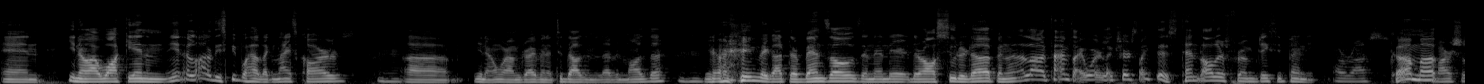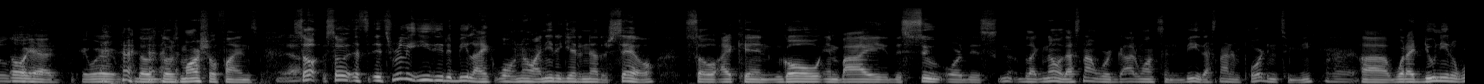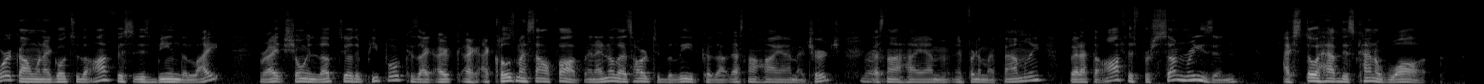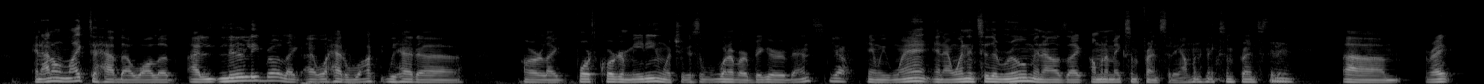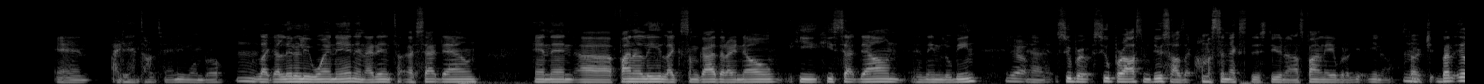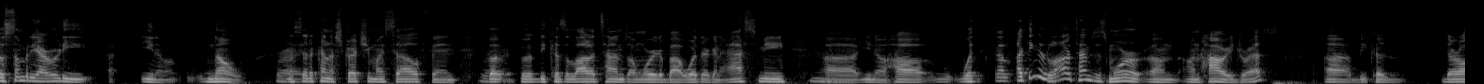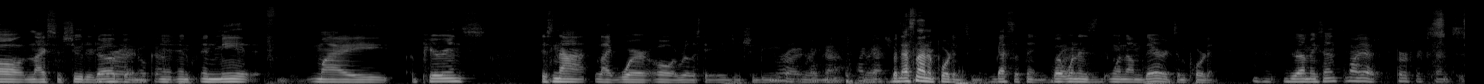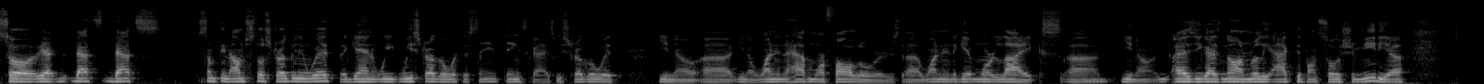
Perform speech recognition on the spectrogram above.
and you know I walk in and you know, a lot of these people have like nice cars. Mm-hmm. Uh, you know, where I'm driving a 2011 Mazda. Mm-hmm. You know what I mean? They got their Benzos, and then they're they're all suited up. And a lot of times I wear like shirts like this, ten dollars from J.C. Penney. or Ross. Come up. Marshalls. Oh yeah, they wear those those Marshall finds. Yeah. So so it's it's really easy to be like, well, no, I need to get another sale so I can go and buy this suit or this. Like, no, that's not where God wants them to be. That's not important to me. Right. Uh, what I do need to work on when I go to the office is being the light, right? Showing love to other people because I, I I close myself off, and I know that's hard to believe because that's not how I am at church. That's not how I am in front of my family. But at the office, for some reason, I still have this kind of wall up, and I don't like to have that wall up. I literally, bro, like I had walked. We had a our like fourth quarter meeting, which was one of our bigger events Yeah. and we went and I went into the room and I was like, I'm gonna make some friends today. I'm gonna make some friends today. Um, right? And I didn't talk to anyone, bro. Mm. Like I literally went in and I didn't. T- I sat down, and then uh, finally, like some guy that I know, he he sat down. His name Lubin. Yeah. Uh, super super awesome dude. So I was like, I'm gonna sit next to this dude, and I was finally able to get you know Mm. start. ch- But it was somebody I already uh, you know know. Right. Instead of kind of stretching myself and but Right. but because a lot of times I'm worried about what they're gonna ask me, Mm. uh, you know how with I think a lot of times it's more on on how I dress, uh, because they're all nice and suited up Right, and, okay. and and and me, my appearance is not like where oh a real estate agent should be Right, right, okay. now, I right? got you. But that's not important to me. That's the thing. But when when I'm there, it's important. Mhm. Does that make sense? No, yeah, perfect sense. So yeah, that's that's something I'm still struggling with. Again, we we struggle with the same things, guys. We struggle with you know uh, you know wanting to have more followers, uh, wanting to get more likes. Uh, You know, as you guys know, I'm really active on social media,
